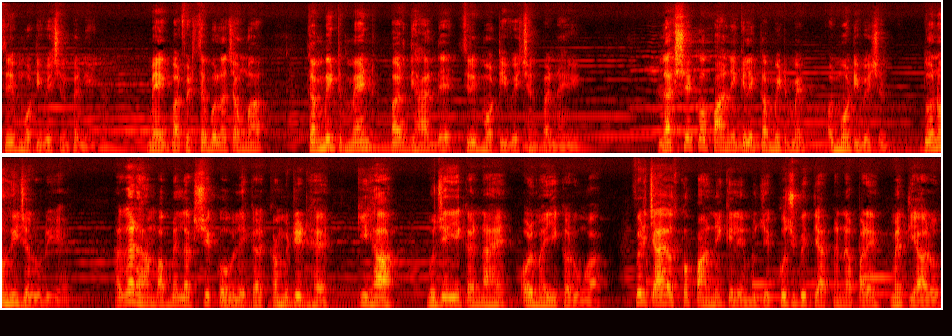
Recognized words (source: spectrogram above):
सिर्फ़ मोटिवेशन पर नहीं। मैं एक बार फिर से बोलना चाहूँगा कमिटमेंट पर ध्यान दे सिर्फ़ मोटिवेशन पर नहीं। लक्ष्य को पाने के लिए कमिटमेंट और मोटिवेशन दोनों ही ज़रूरी है। अगर हम अपने लक्ष्य को लेकर कमिटेड है कि हाँ मुझे ये करना है और मैं ये करूँगा फिर चाहे उसको पाने के लिए मुझे कुछ भी त्याग करना पड़े, मैं तैयार हूँ।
